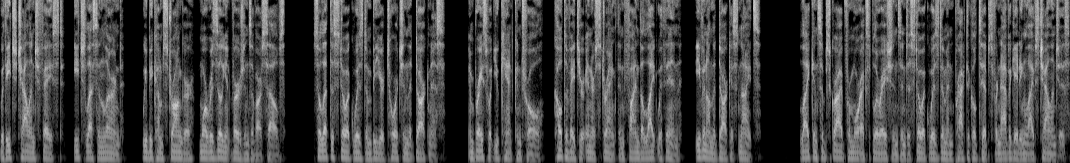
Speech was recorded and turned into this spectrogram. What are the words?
With each challenge faced, each lesson learned, we become stronger, more resilient versions of ourselves. So let the Stoic wisdom be your torch in the darkness. Embrace what you can't control, cultivate your inner strength, and find the light within, even on the darkest nights. Like and subscribe for more explorations into Stoic wisdom and practical tips for navigating life's challenges.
